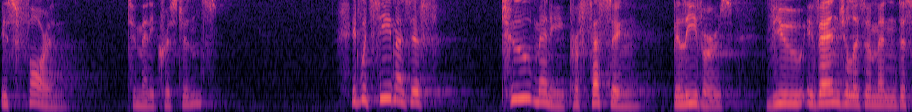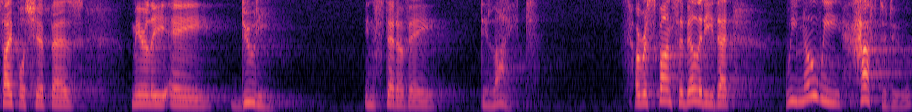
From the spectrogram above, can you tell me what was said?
is foreign to many Christians. It would seem as if too many professing believers view evangelism and discipleship as merely a duty instead of a delight a responsibility that we know we have to do,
